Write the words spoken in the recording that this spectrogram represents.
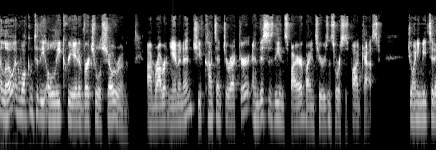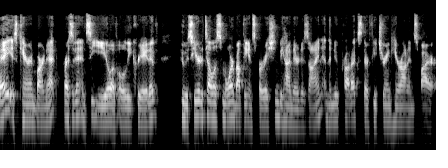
Hello, and welcome to the Oli Creative Virtual Showroom. I'm Robert Nieminen, Chief Content Director, and this is the Inspire by Interiors and Sources podcast. Joining me today is Karen Barnett, President and CEO of Oli Creative, who is here to tell us more about the inspiration behind their design and the new products they're featuring here on Inspire.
